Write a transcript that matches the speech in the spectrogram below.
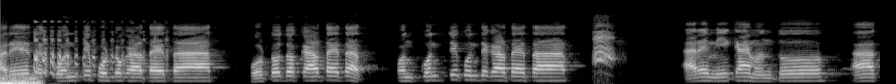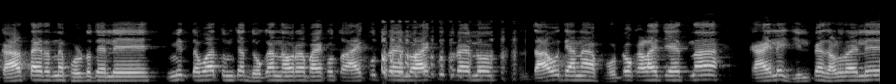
अरे तर कोणते फोटो काढता येतात? फोटो तर काढता येतात पण कोणते कोणते काढता येतात? अरे मी काय म्हणतो आ, काढता येतात ना फोटो त्याले. मी तेव्हा तुमच्या दोघा नवरा बायकोच ऐकूच राहिलो ऐकूच राहिलो. जाऊ द्या ना फोटो काढायचे आहेत ना. कायले झिलप्या झाडू राहिले.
